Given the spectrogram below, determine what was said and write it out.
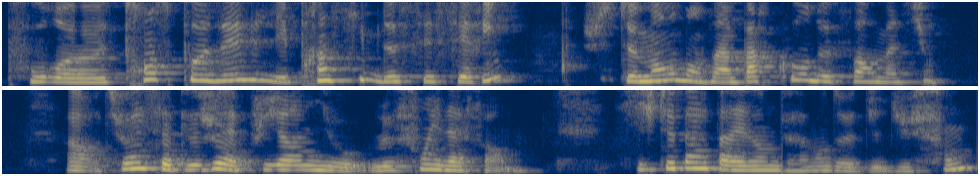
Pour euh, transposer les principes de ces séries justement dans un parcours de formation alors, tu vois, ça peut jouer à plusieurs niveaux, le fond et la forme. Si je te parle par exemple vraiment du fond,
